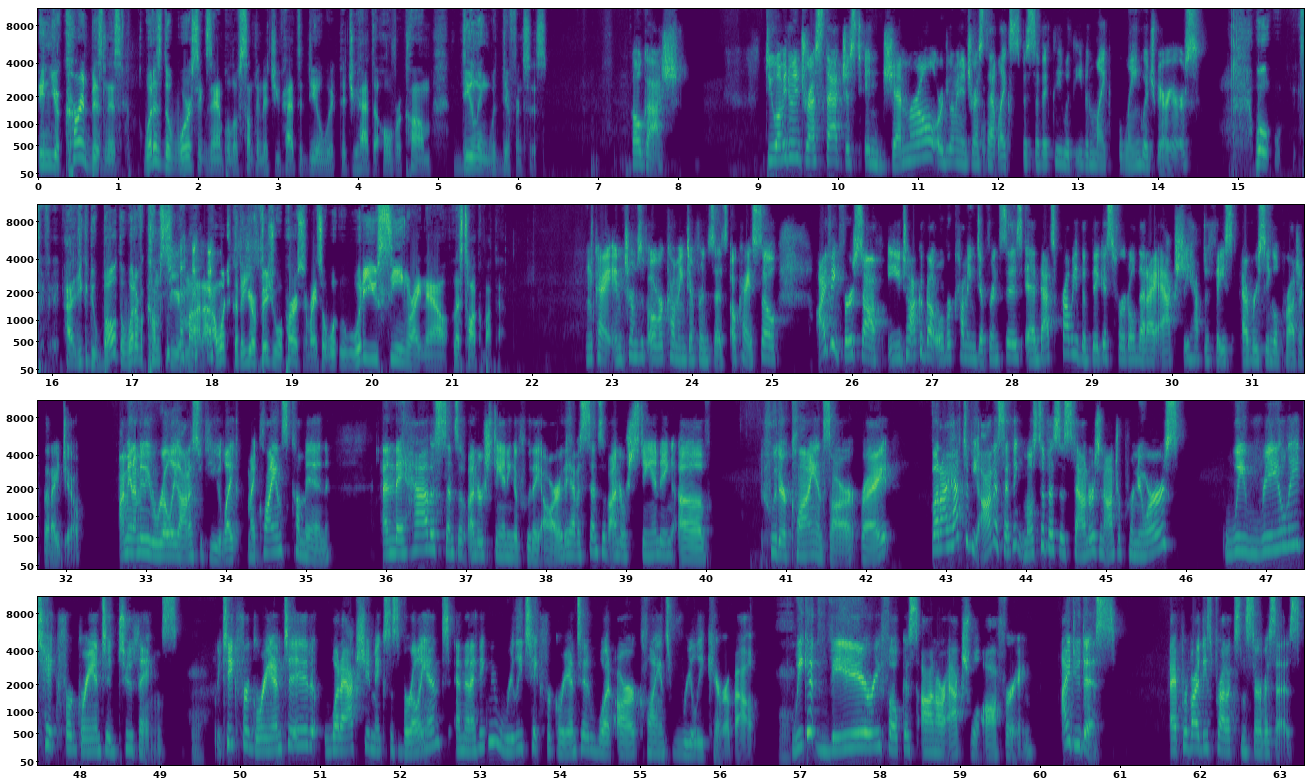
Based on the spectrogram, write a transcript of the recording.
in your current business, what is the worst example of something that you've had to deal with that you had to overcome dealing with differences? Oh gosh, do you want me to address that just in general or do you want me to address that like specifically with even like language barriers? Well uh, you could do both or whatever comes to your mind. I want you because you're a visual person right? So what, what are you seeing right now? Let's talk about that. Okay in terms of overcoming differences. Okay so I think first off, you talk about overcoming differences, and that's probably the biggest hurdle that I actually have to face every single project that I do. I mean, I'm gonna be really honest with you. Like, my clients come in and they have a sense of understanding of who they are. They have a sense of understanding of who their clients are, right? But I have to be honest, I think most of us as founders and entrepreneurs, we really take for granted two things. Hmm. We take for granted what actually makes us brilliant. And then I think we really take for granted what our clients really care about. Hmm. We get very focused on our actual offering. I do this, I provide these products and services.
